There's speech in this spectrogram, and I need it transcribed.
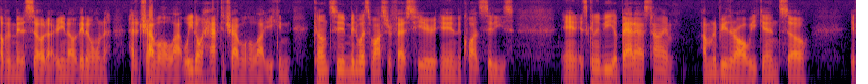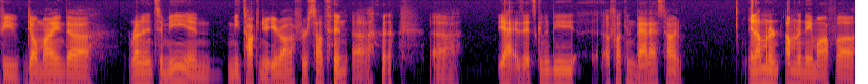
up in Minnesota, or you know, they don't want to have to travel a whole lot. Well, you don't have to travel a whole lot. You can come to Midwest Monster Fest here in the Quad Cities, and it's gonna be a badass time. I'm gonna be there all weekend, so if you don't mind uh, running into me and me talking your ear off or something, uh, uh, yeah, it's, it's gonna be a fucking badass time and I'm gonna I'm gonna name off uh,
